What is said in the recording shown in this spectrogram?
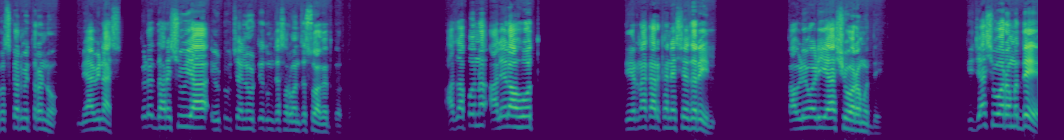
नमस्कार मित्रांनो मी अविनाश कडक धाराशिव या यूट्यूब चॅनलवरती तुमच्या सर्वांचं स्वागत करतो. आज आपण आलेलो आहोत तेरणा कारखान्या शेजारील कावळेवाडी या शिवारामध्ये. की ज्या शिवारामध्ये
